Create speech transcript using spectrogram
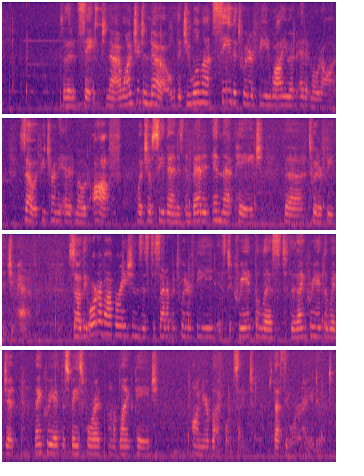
so that it's saved. Now, I want you to know that you will not see the Twitter feed while you have edit mode on. So if you turn the edit mode off, what you'll see then is embedded in that page the Twitter feed that you have. So the order of operations is to set up a Twitter feed, it's to create the list, to then create the widget, then create the space for it on a blank page on your Blackboard site. So that's the order how you do it.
